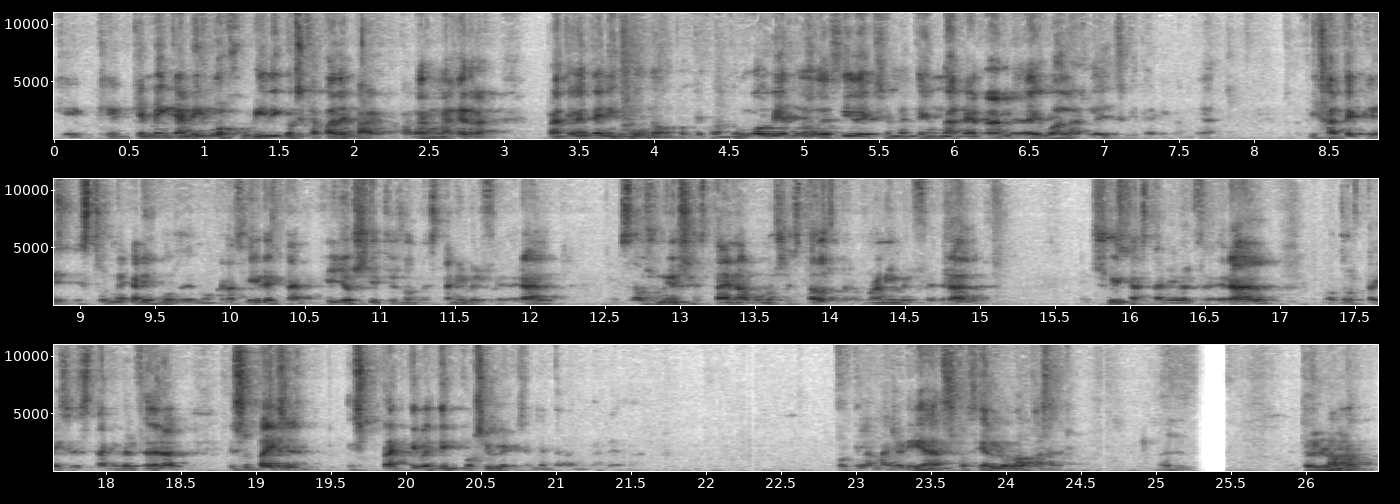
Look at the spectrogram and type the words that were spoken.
¿Qué, mecanismo jurídico es capaz de parar una guerra? Prácticamente ninguno, porque cuando un gobierno decide que se mete en una guerra, le da igual las leyes que tiene que cambiar. fíjate que estos mecanismos de democracia directa en aquellos sitios donde está a nivel federal, en Estados Unidos está en algunos estados, pero no a nivel federal, en Suiza está a nivel federal, en otros países está a nivel federal, esos países es prácticamente imposible que se metan en una guerra, porque la mayoría social lo va a parar. Hay una,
